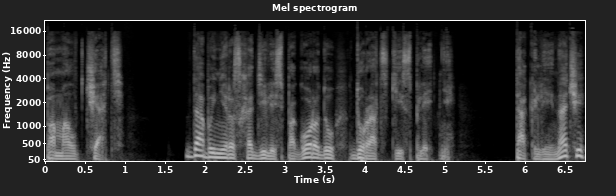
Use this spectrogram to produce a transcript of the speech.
помолчать, дабы не расходились по городу дурацкие сплетни. Так или иначе,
